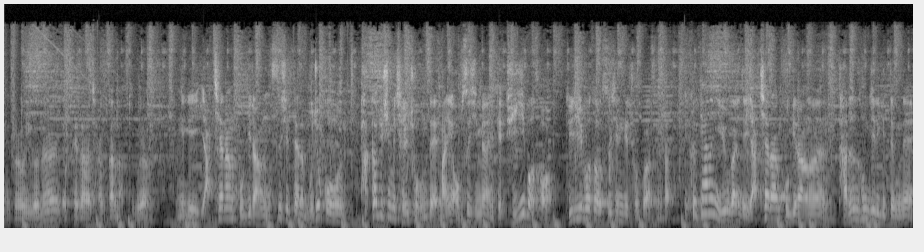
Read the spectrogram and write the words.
네, 그리고 이거는 옆에다 잠깐 놔두고요. 이게 야채랑 고기랑 쓰실 때는 무조건 바꿔주시면 제일 좋은데 만약에 없으시면 이렇게 뒤집어서 뒤집어서 쓰시는 게 좋을 것 같습니다. 그렇게 하는 이유가 이제 야채랑 고기랑은 다른 성질이기 때문에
